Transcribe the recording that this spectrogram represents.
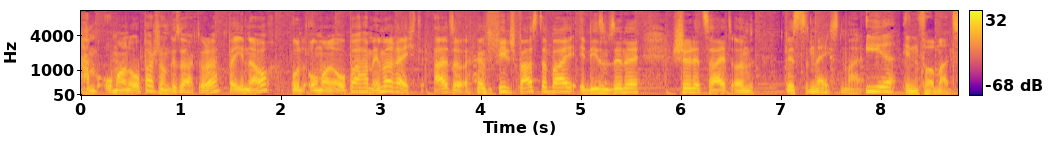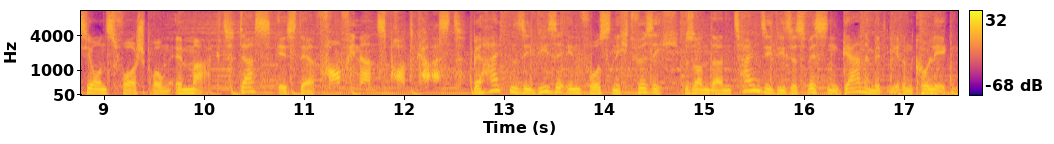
Haben Oma und Opa schon gesagt, oder? Bei Ihnen auch? Und Oma und Opa haben immer recht. Also, viel Spaß dabei. In diesem Sinne, schöne Zeit und bis zum nächsten Mal. Ihr Informationsvorsprung im Markt. Das ist der Fondfinanz Podcast. Behalten Sie diese Infos nicht für sich, sondern teilen Sie dieses Wissen gerne mit Ihren Kollegen.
